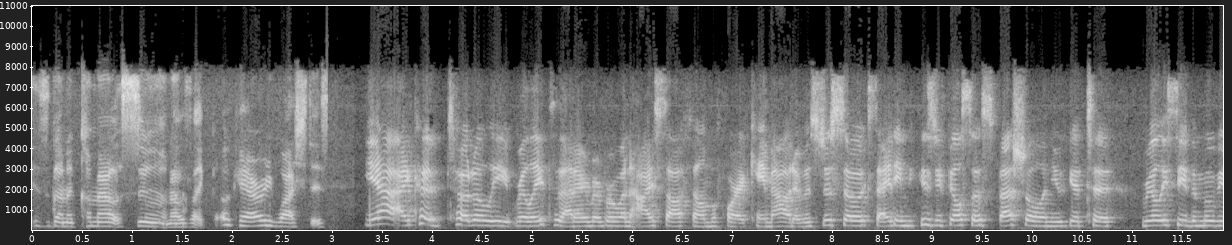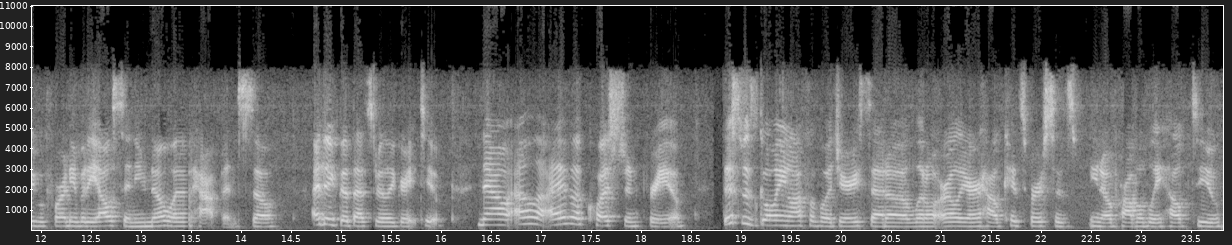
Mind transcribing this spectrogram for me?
it's gonna come out soon." I was like, "Okay, I already watched this." Yeah, I could totally relate to that. I remember when I saw a film before it came out. It was just so exciting because you feel so special and you get to really see the movie before anybody else and you know what happens. So I think that that's really great too. Now, Ella, I have a question for you. This was going off of what Jerry said a little earlier, how Kids First has, you know, probably helped you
